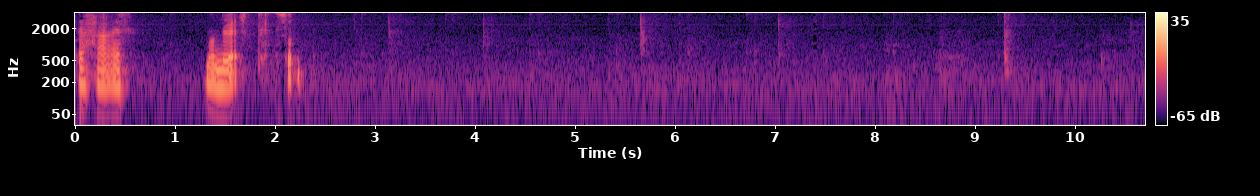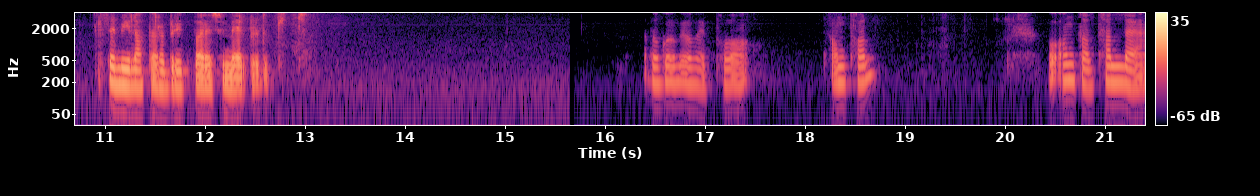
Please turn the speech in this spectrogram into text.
det her manuelt. Sånn. Så det mye lettere å bruke bare summerprodukt. Da går vi over på antall. Og antall teller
